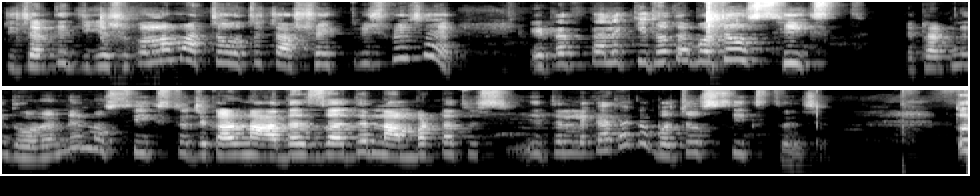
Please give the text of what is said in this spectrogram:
টিচারকে জিজ্ঞেস করলাম আচ্ছা হচ্ছে চারশো একত্রিশ পেয়েছে? এটাতে তাহলে কী হতে বলছে, ও সিক্স এটা আপনি ধরে নেন, ও সিক্স হচ্ছে কারণ আদার্স যাদের নাম্বারটা তো এতে লেখা থাকে, বলছে ও সিক্স হয়েছে। তো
